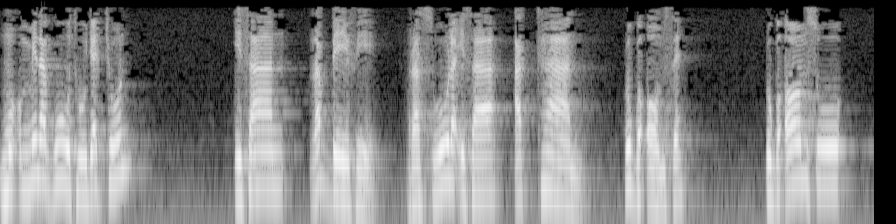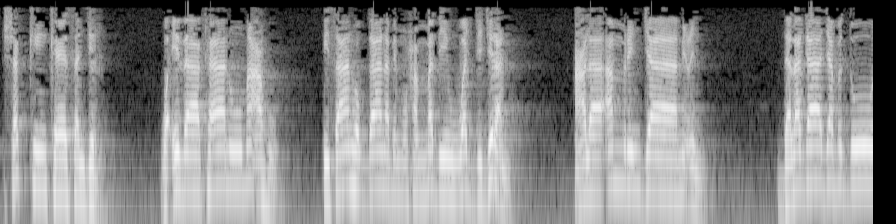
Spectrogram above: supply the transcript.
مؤمن قوتو جتشون إسان ربي في رسول إساء أكان لقومس لقومس شك كيسنجر. وإذا كانوا معه isaan hoggaa nabi muhammadiin wajji jiran calaa amrin jaamicin dalagaa jabduu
